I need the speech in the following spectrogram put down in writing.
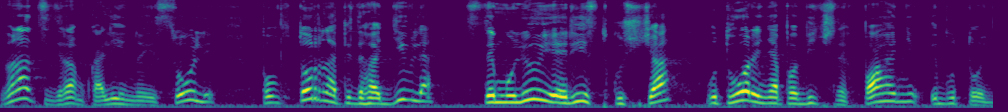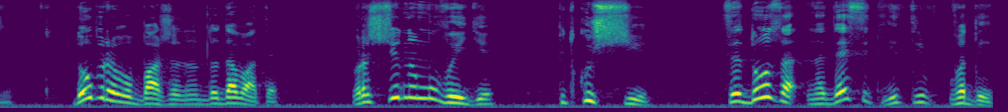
12 грам калійної солі. Повторна підгодівля стимулює ріст куща, утворення побічних паганів і бутонів. Добриво бажано додавати в розчинному виді під кущі. Це доза на 10 літрів води.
